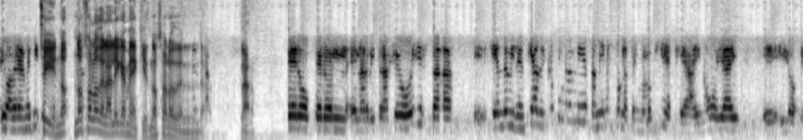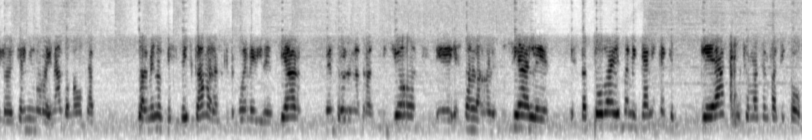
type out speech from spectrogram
digo, a ver, en México, Sí, no, no solo de la Liga MX, no solo del... Claro. pero pero el, el arbitraje hoy está eh, siendo evidenciado y creo que en gran medida también es por la tecnología que hay, ¿no? Hoy hay, eh, y, lo, y lo decía el mismo Reinaldo, ¿no? O sea, al menos 16 cámaras que te pueden evidenciar dentro de una transmisión, eh, están las redes sociales, está toda esa mecánica que, hace mucho más enfático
